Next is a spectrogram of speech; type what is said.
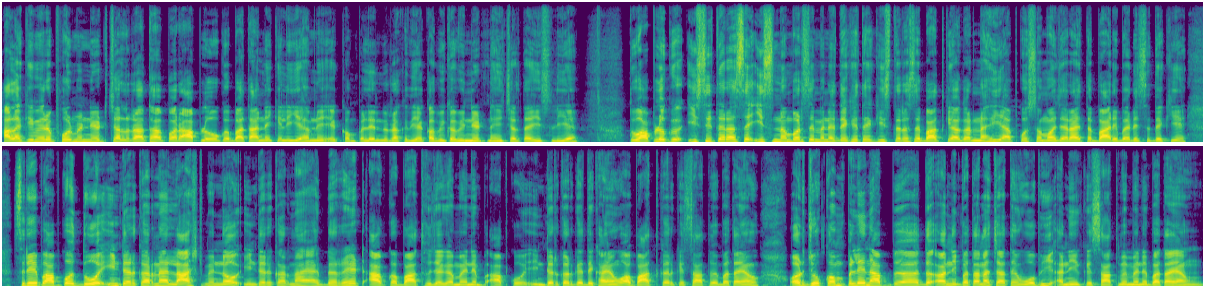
हालाँकि मेरे फ़ोन में नेट चल रहा था, पर आप लोगों को बताने के लिए हमने एक कंप्लेन रख दिया कभी कभी नेट नहीं चलता इसलिए। तो आप लोग इसी तरह से, इस नंबर से मैंने देखे थे कि इस तरह से बात किया। अगर नहीं, आपको समझ आ रहा है तो बारी बारी से देखिए। सिर्फ़ आपको दो इंटर करना है, लास्ट में नौ इंटर करना है डायरेक्ट आपका बात हो जाएगा। मैंने आपको इंटर करके दिखाया हूँ और बात करके साथ में बताया हूँ। और जो कंप्लेन आप यानी बताना चाहते हैं, वो भी यानी के साथ में मैंने बताया हूँ।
